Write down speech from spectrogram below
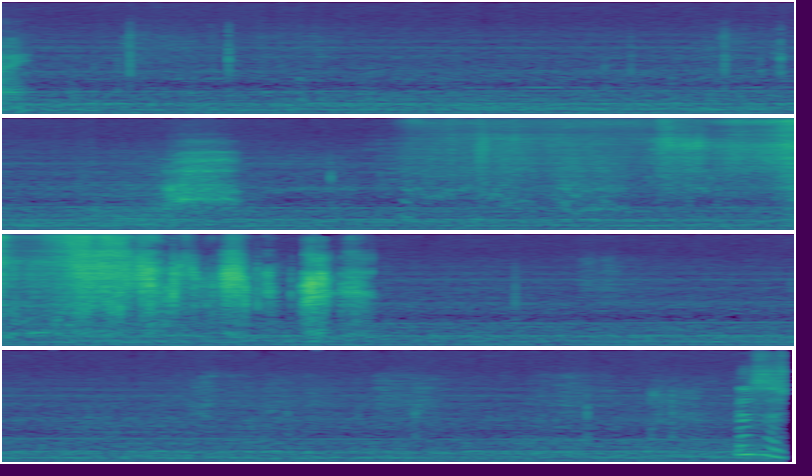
Okay. This is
